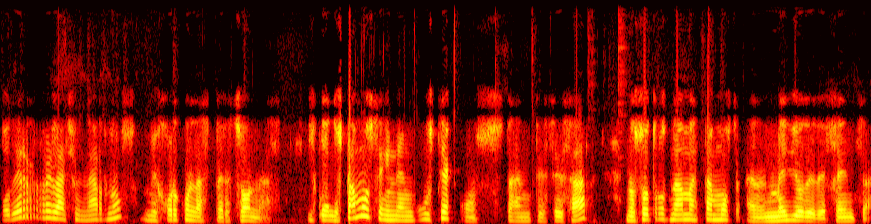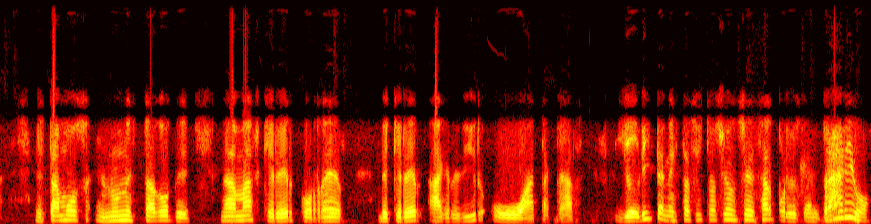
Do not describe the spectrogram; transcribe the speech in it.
poder relacionarnos mejor con las personas. Y cuando estamos en angustia constante, César, nosotros nada más estamos en medio de defensa. Estamos en un estado de nada más querer correr, de querer agredir o atacar. Y ahorita en esta situación, César, por el contrario,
